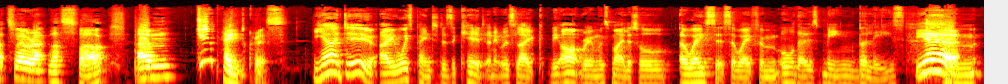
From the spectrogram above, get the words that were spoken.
That's where we're at thus far. Um, do you paint, Chris? Yeah, I do. I always painted as a kid, and it was like the art room was my little oasis away from all those mean bullies. Yeah. Um,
